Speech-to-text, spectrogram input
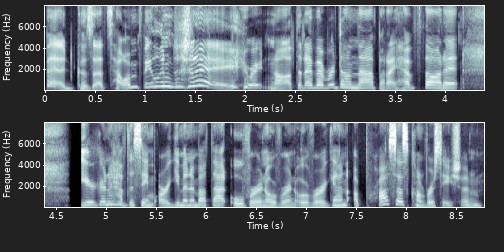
bed because that's how I'm feeling today, right? Not that I've ever done that, but I have thought it. You're going to have the same argument about that over and over and over again. A process conversation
